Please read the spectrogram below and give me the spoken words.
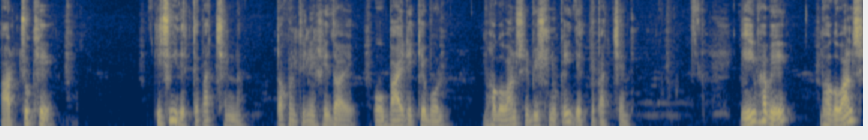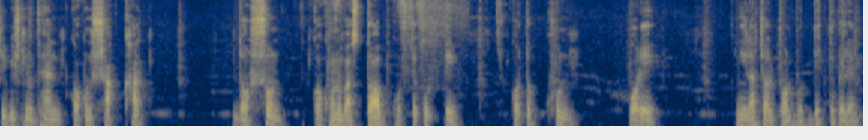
আর চোখে কিছুই দেখতে পাচ্ছেন না। তখন তিনি হৃদয় ও বাইরে কেবল ভগবান শ্রী বিষ্ণুকেই দেখতে পাচ্ছেন। এইভাবে ভগবান শ্রী বিষ্ণুর ধ্যান কখন সাক্ষাৎ, দর্শন কখনো বা স্তব করতে করতে কতক্ষণ পরে নীলাচল পর্বত দেখতে পেলেন?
